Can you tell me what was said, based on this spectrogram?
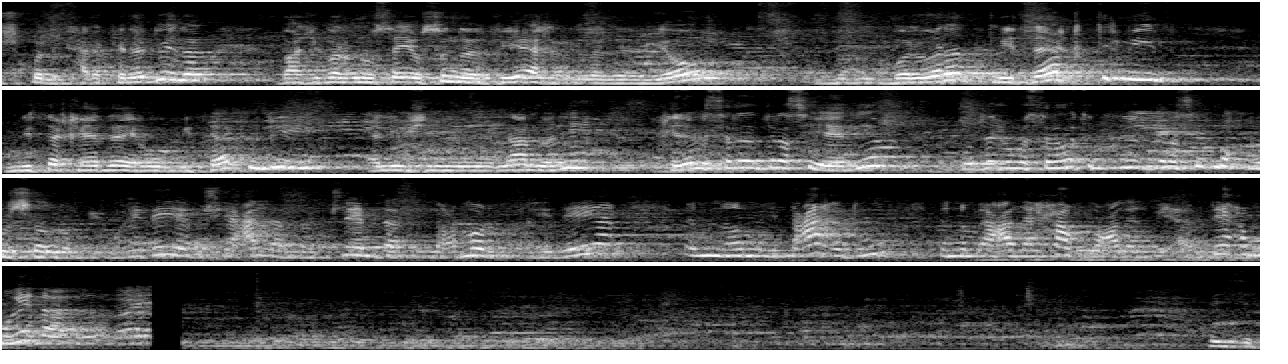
مش نقول لك حركة نبيلة باعتبار انه سيوصلنا في آخر اليوم. بالورد ميثاق التلميذ. الميثاق هذا هو ميثاق مليء اللي باش نعملوا عليه خلال السنة الدراسية هذه. والسنوات الدراسية المقبلة إن شاء الله. وهذايا باش يعلم التلامذه في العمر هذايا إنهم يتعهدوا إنهم على يحافظوا على البيئة نتاعهم. وهذا بالضبط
